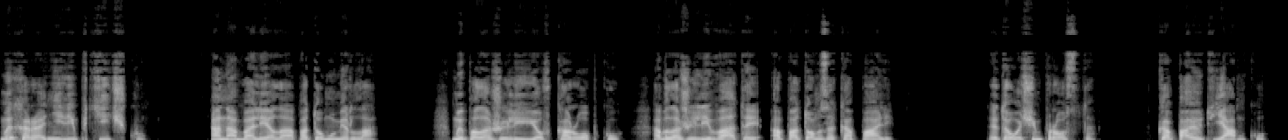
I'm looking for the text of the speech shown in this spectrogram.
мы хоронили птичку. Она болела, а потом умерла. Мы положили ее в коробку, обложили ватой, а потом закопали. Это очень просто. Копают ямку,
